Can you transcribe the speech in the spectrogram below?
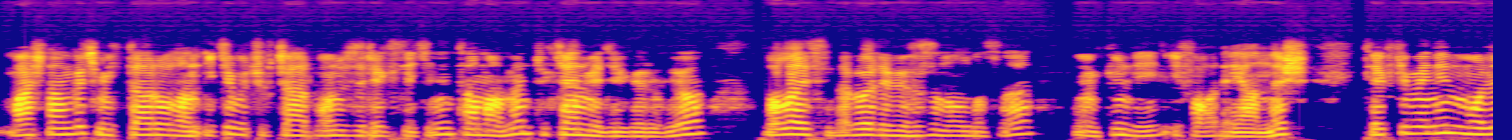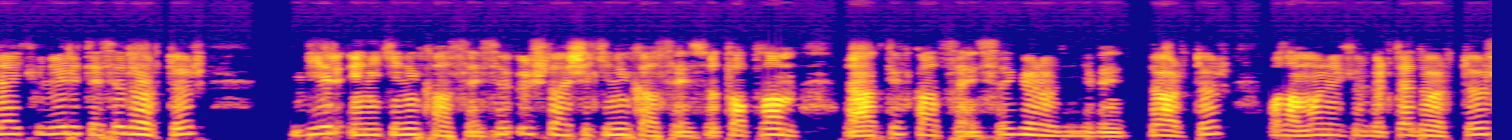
başlangıç miktarı olan 2,5 çarpı 10 üzeri eksi 2'nin tamamen tükenmediği görülüyor. Dolayısıyla böyle bir hızın olması mümkün değil. İfade yanlış. Tepkimenin moleküleritesi 4'tür. 1 N2'nin katsayısı, 3 H2'nin katsayısı, toplam reaktif katsayısı görüldüğü gibi 4'tür. O zaman molekülerite 4'tür.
